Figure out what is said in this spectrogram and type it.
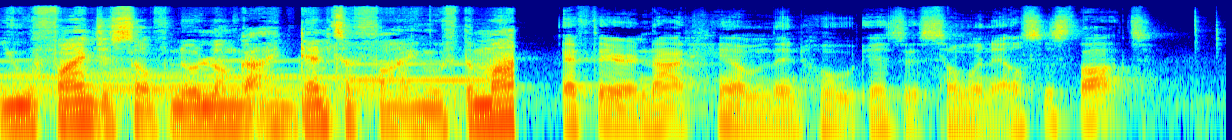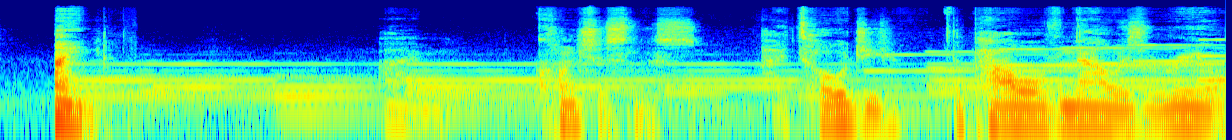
you will find yourself no longer identifying with the mind. If they are not him, then who is it? Someone else's thoughts? Mind. I'm consciousness. I told you, the power of now is real.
